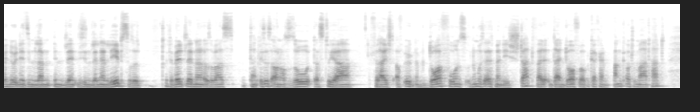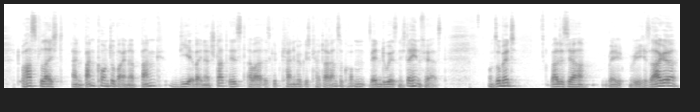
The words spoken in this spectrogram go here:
wenn du in, diesem Land, in diesen Ländern lebst, also Dritte Weltländern oder sowas, dann ist es auch noch so, dass du ja vielleicht auf irgendeinem Dorf wohnst und du musst erstmal in die Stadt, weil dein Dorf überhaupt gar keinen Bankautomat hat. Du hast vielleicht ein Bankkonto bei einer Bank, die aber in der Stadt ist, aber es gibt keine Möglichkeit, da ranzukommen, wenn du jetzt nicht dahin fährst. Und somit, weil es ja, wie ich sage,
